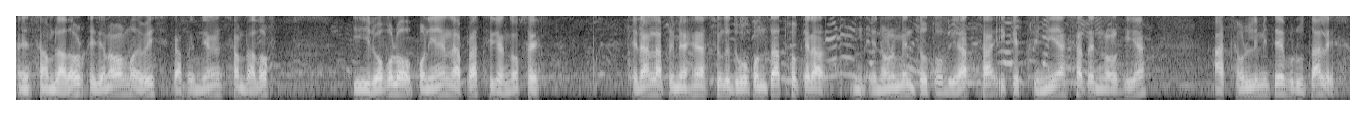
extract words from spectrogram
Ensamblador, que ya no hablamos de Basic, aprendían ensamblador y luego lo ponían en la práctica. Entonces, eran la primera generación que tuvo contacto, que era enormemente autodidacta y que exprimía esa tecnología hasta un límite brutales.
